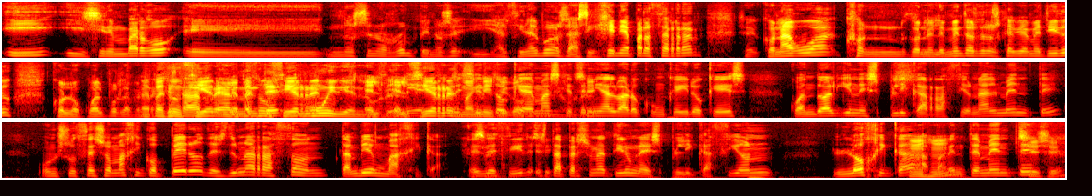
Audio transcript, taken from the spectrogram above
y, y, sin embargo eh, no se nos rompe. No se, y al final, bueno, se las ingenia para cerrar o sea, con agua, con, con elementos de los que había metido, con lo cual, pues la Me verdad parece que un está cierre- me parece un realmente cierre- muy bien. el- cierre es magnífico. toque, además que Sí. tenía Álvaro Cunqueiro, que es cuando alguien explica racionalmente un suceso mágico, pero desde una razón también mágica. Es decir, esta persona tiene una explicación lógica, aparentemente, Sí, sí.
